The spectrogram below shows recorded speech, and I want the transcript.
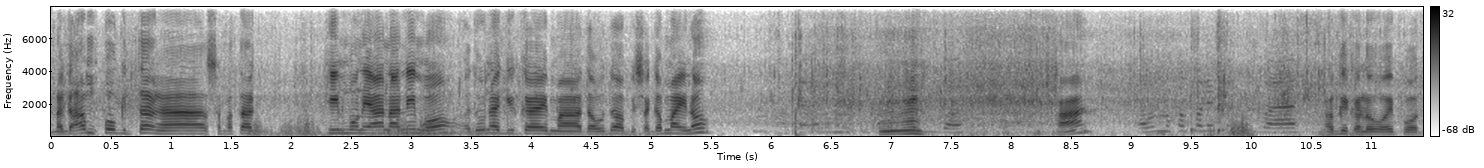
nagaampo kita nga sa matag himo ni ana nimo. Aduna gyud kay madawdaw bisag gamay no? Mm ha? Ng bus. Okay, kaluoy pod.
